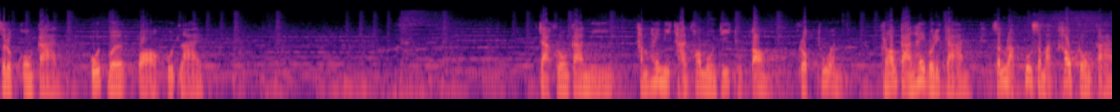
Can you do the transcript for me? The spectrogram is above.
สรุปโครงการ Good Work for Good Life จากโครงการนี้ทำให้มีฐานข้อมูลที่ถูกต้อง ครบถ้วน พร้อมการให้บริการสำหรับผู้สมัครเข้าโครงการ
